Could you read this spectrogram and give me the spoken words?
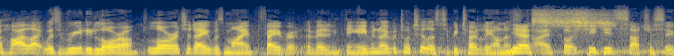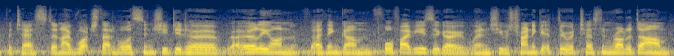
highlight was really Laura. Laura today was my favourite of anything, even over Totilas, to be totally honest. Yes. I thought she did such a super test. And I've watched that horse since she did her early on, I think um, four or five years ago, when she was trying to get through a test in Rotterdam.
